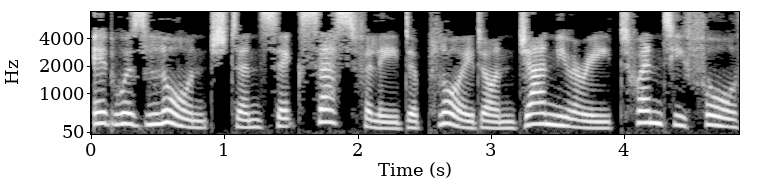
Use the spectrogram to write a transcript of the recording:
It was launched and successfully deployed on January 24,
